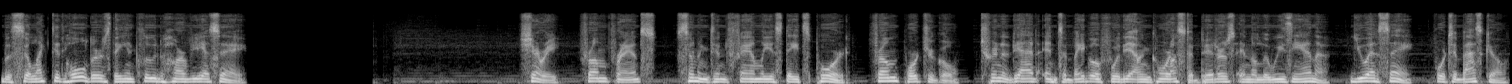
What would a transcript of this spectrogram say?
the selected holders they include Harvey S.A. Sherry, from France, Symington Family Estates Port, from Portugal, Trinidad and Tobago for the Angostura bitters and the Louisiana, USA, for Tabasco,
